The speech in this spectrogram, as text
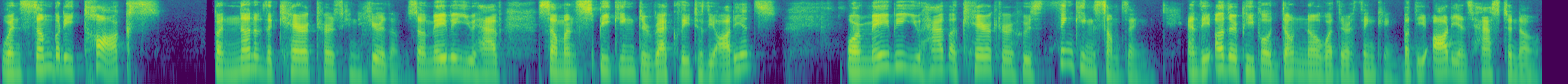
when somebody talks, but none of the characters can hear them. So maybe you have someone speaking directly to the audience, or maybe you have a character who's thinking something and the other people don't know what they're thinking, but the audience has to know.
